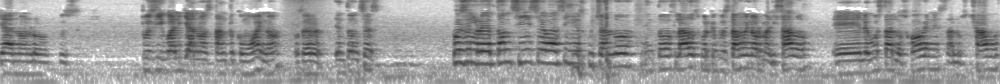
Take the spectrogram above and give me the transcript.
ya no lo, pues, pues igual ya no es tanto como hoy, ¿no? O sea, entonces, pues el reggaetón sí se va a seguir escuchando en todos lados porque pues está muy normalizado. Eh, le gusta a los jóvenes, a los chavos.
